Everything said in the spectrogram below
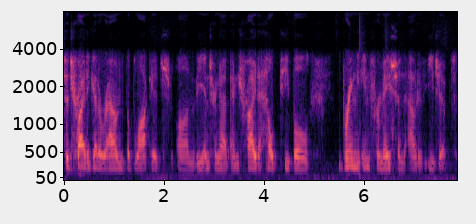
to try to get around the blockage on the internet and try to help people bring information out of Egypt.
